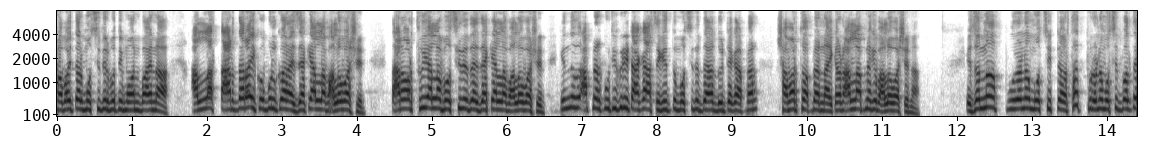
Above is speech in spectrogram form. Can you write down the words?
সবাই তার মসজিদের প্রতি মন পায় না। আল্লাহ তার দ্বারাই কবুল করায়, যাকে আল্লাহ ভালোবাসেন। তার অর্থই আল্লাহ মসজিদে দেয়, যাকে আল্লাহ ভালোবাসেন। কিন্তু আপনার কোটি কোটি টাকা আছে, কিন্তু মসজিদে দেওয়ার দুই টাকা আপনার সামর্থ্য আপনার নাই, কারণ আল্লাহ আপনাকে ভালোবাসে না। এজন্য পুরনো মসজিদটা, অর্থাৎ পুরনো মসজিদ বলতে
